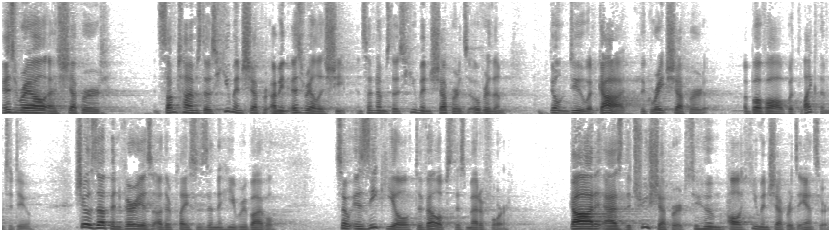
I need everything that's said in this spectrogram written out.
Israel as shepherd, and sometimes those human shepherds, I mean, Israel as sheep, and sometimes those human shepherds over them don't do what God, the great shepherd, above all, would like them to do, shows up in various other places in the Hebrew Bible. So Ezekiel develops this metaphor God as the true shepherd to whom all human shepherds answer.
